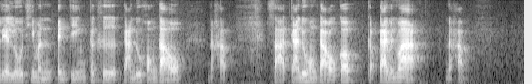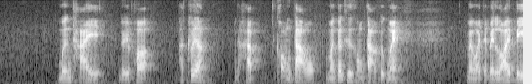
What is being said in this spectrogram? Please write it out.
เรียนรู้ที่มันเป็นจริงก็คือการดูของเก่านะครับศาสตร์การดูของเก่าก็กลับกลายเป็นว่านะครับ เมืองไทยโดยเฉพาะพระเครื่องนะครับ ของเก่ามันก็คือของเก่าถูกไหมไม่ว่าจะเป็นร้อยปี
